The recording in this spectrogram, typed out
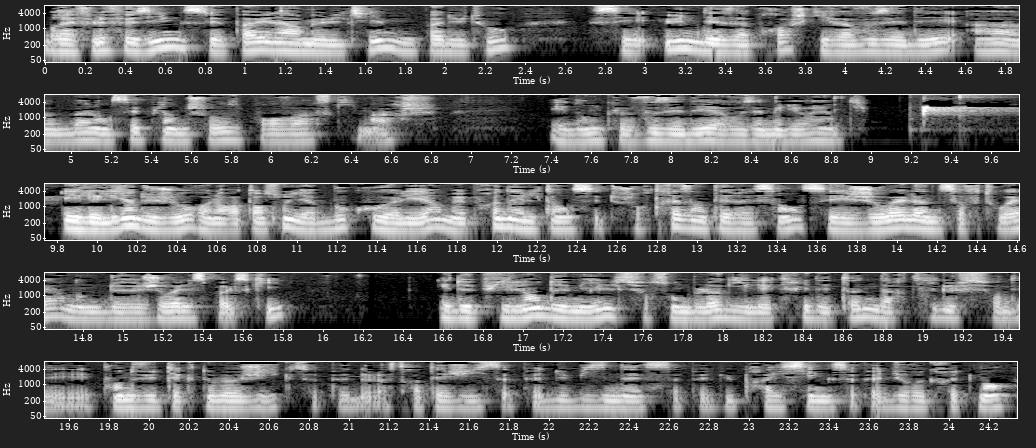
Bref, le fuzzing c'est pas une arme ultime, pas du tout, c'est une des approches qui va vous aider à balancer plein de choses pour voir ce qui marche et donc vous aider à vous améliorer un petit peu. Et les liens du jour, alors attention, il y a beaucoup à lire, mais prenez le temps, c'est toujours très intéressant. C'est Joel on Software, donc de Joel Spolsky. Et depuis l'an 2000, sur son blog, il écrit des tonnes d'articles sur des points de vue technologiques, ça peut être de la stratégie, ça peut être du business, ça peut être du pricing, ça peut être du recrutement,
